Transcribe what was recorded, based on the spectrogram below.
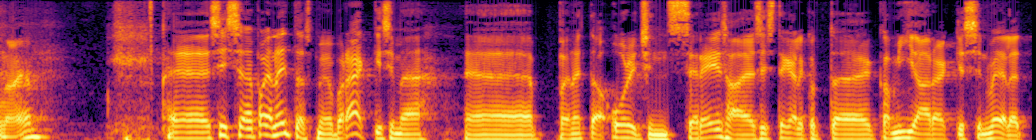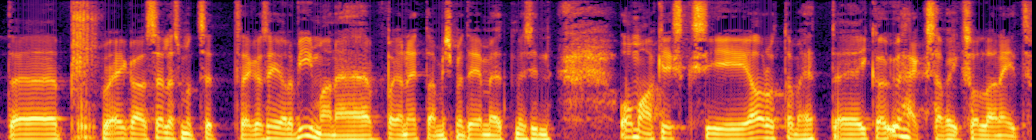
nojah siis Bayonettast me juba rääkisime, Bayoneta Origins Cereza ja siis tegelikult ka Miia rääkis siin veel, et pff, ega selles mõttes, et ega see ei ole viimane Bayoneta, mis me teeme, et me siin omakeskisi arutame, et ikka üheksa võiks olla neid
